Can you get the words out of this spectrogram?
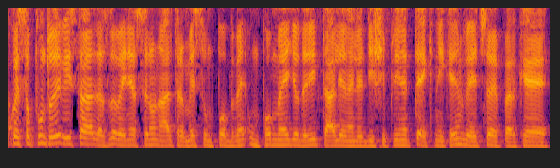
questo punto di vista la Slovenia se non altro è messa un po', be- un po meglio dell'Italia nelle discipline tecniche invece perché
